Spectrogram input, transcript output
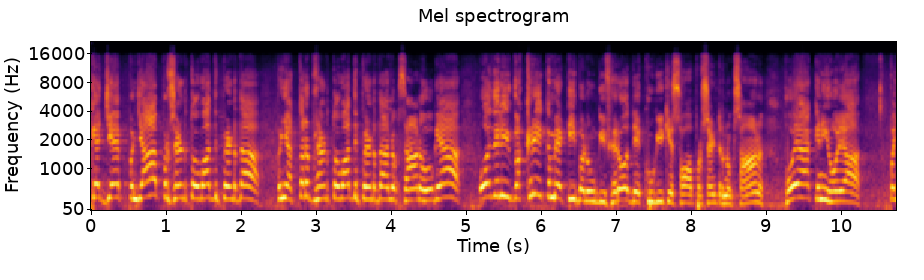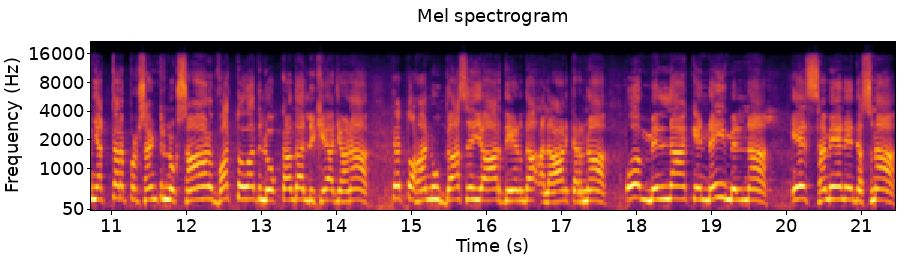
ਕਿ ਜੇ 50% ਤੋਂ ਵੱਧ ਪਿੰਡ ਦਾ 75% ਤੋਂ ਵੱਧ ਪਿੰਡ ਦਾ ਨੁਕਸਾਨ ਹੋ ਗਿਆ, ਉਹਦੇ ਲਈ ਵੱਖਰੀ ਕਮੇਟੀ ਬਣੂਗੀ, ਫਿਰ ਉਹ ਦੇਖੂਗੀ ਕਿ 100% ਨੁਕਸਾਨ ਹੋਇਆ ਕਿ ਨਹੀਂ ਹੋਇਆ। 75% ਨੁਕਸਾਨ ਵੱਧ ਤੋਂ ਵੱਧ ਲੋਕਾਂ ਦਾ ਲਿਖਿਆ ਜਾਣਾ ਤੇ ਤੁਹਾਨੂੰ 10000 ਦੇਣ ਦਾ ਐਲਾਨ ਕਰਨਾ, ਉਹ ਮਿਲਣਾ ਕਿ ਨਹੀਂ ਮਿਲਣਾ, ਇਹ ਸਮੇਂ ਨੇ ਦੱਸਣਾ।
